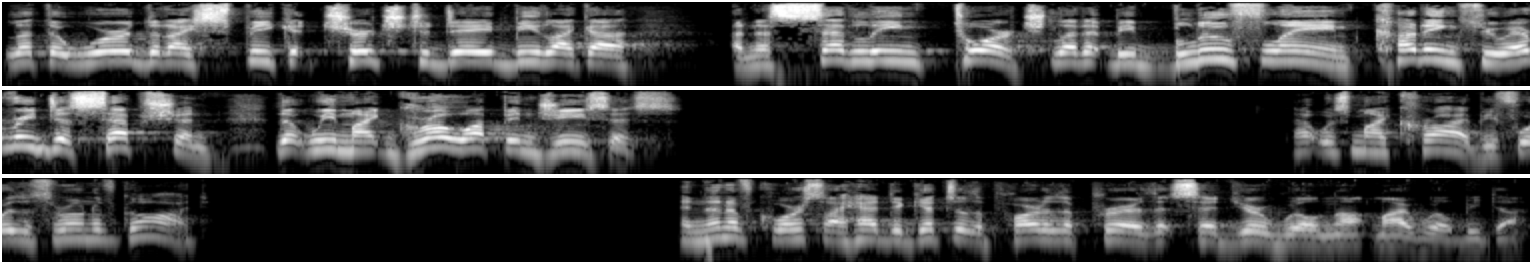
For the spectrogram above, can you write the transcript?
Let the word that I speak at church today be like a an acetylene torch, let it be blue flame cutting through every deception that we might grow up in Jesus. That was my cry before the throne of God. And then, of course, I had to get to the part of the prayer that said, Your will, not my will, be done.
